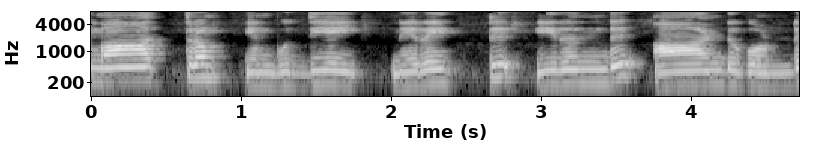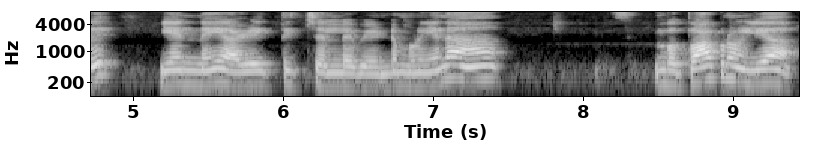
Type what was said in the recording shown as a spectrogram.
மாத்திரம் என் புத்தியை நிறைத்து இருந்து ஆண்டு கொண்டு என்னை அழைத்து செல்ல வேண்டும். ஏன்னா நம்ம பாக்குறோம் இல்லையா?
